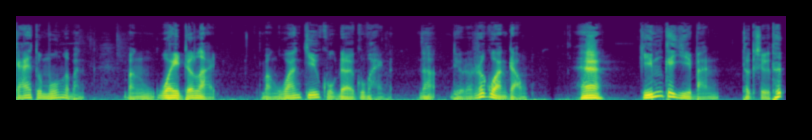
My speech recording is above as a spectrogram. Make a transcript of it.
Cái tôi muốn là bạn bạn quay trở lại, bạn quán chiếu cuộc đời của bạn. Đó, điều đó rất quan trọng. Ha, kiếm cái gì bạn thực sự thích?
